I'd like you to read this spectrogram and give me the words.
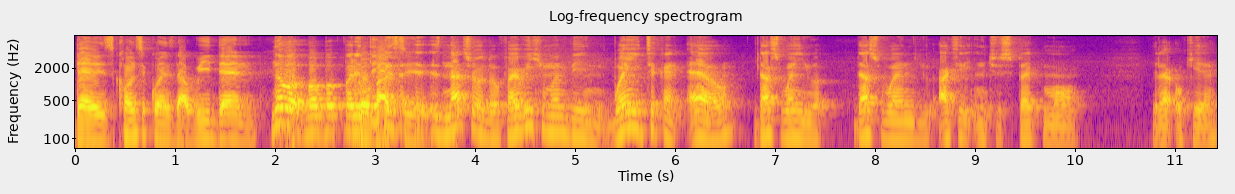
there is consequence that we then No, but but, but, but the thing is, to- it's natural though. For every human being, when you take an L, that's when you that's when you actually introspect more. You're like, okay,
